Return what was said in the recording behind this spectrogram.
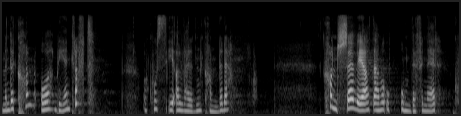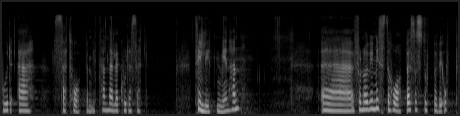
Men det kan òg bli en kraft. Og hvordan i all verden kan det det? Kanskje ved at jeg må omdefinere hvor jeg setter håpet mitt hen, eller hvor jeg setter tilliten min hen. Eh, for når vi mister håpet, så stopper vi opp.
